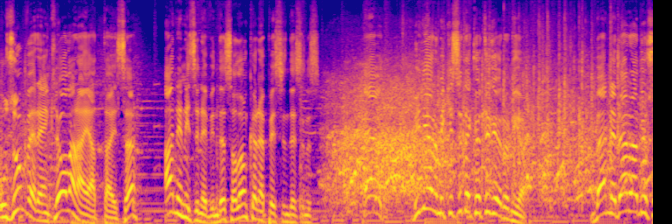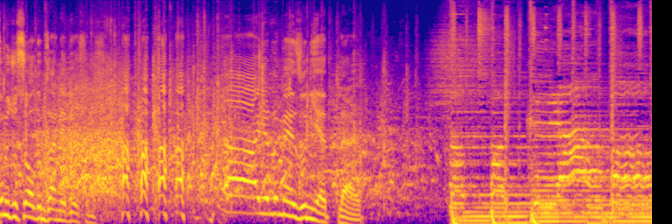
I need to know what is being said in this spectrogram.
uzun ve renkli olan hayattaysa annenizin evinde salon kanepesindesiniz. Evet, biliyorum ikisi de kötü görünüyor. Ben neden radyo sunucusu oldum zannediyorsunuz? Hayırlı mezuniyetler. Pop Kral Pop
